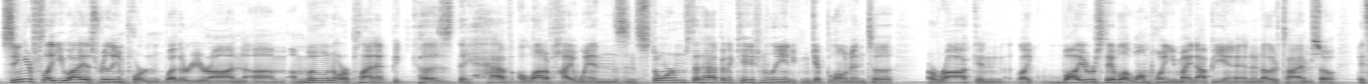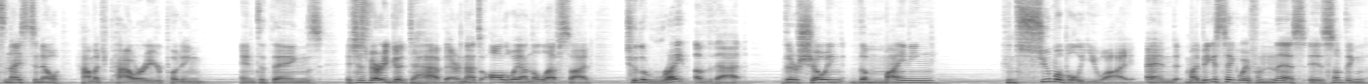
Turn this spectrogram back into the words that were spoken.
Seeing your flight UI is really important, whether you're on um, a moon or a planet, because they have a lot of high winds and storms that happen occasionally, and you can get blown into a rock. And like while you were stable at one point, you might not be in, in another time. So it's nice to know how much power you're putting into things. It's just very good to have there, and that's all the way on the left side. To the right of that they're showing the mining consumable UI. And my biggest takeaway from this is something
